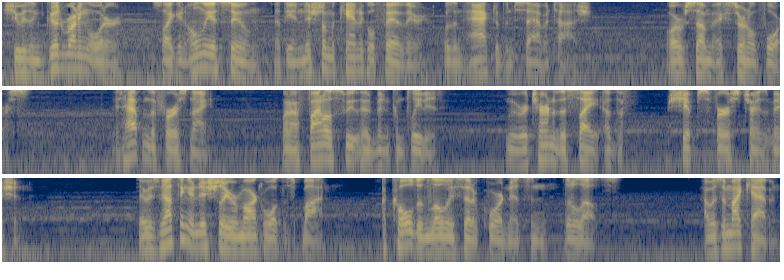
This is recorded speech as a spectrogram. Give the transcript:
She was in good running order, so I can only assume that the initial mechanical failure was an act of the sabotage, or of some external force. It happened the first night, when our final sweep had been completed. We returned to the site of the ship's first transmission. There was nothing initially remarkable at the spot, a cold and lonely set of coordinates and little else. I was in my cabin,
